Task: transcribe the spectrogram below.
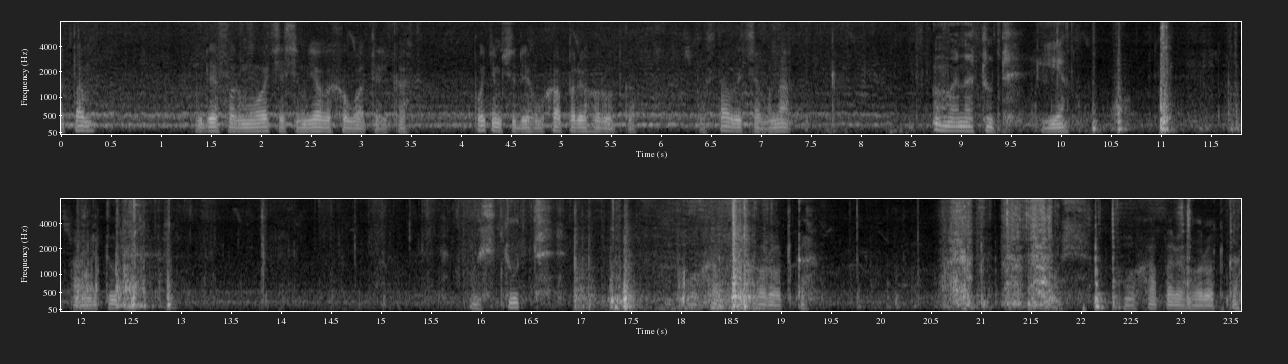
а там буде формуватися сім'я-вихователька. Потім сюди глуха перегородка. Поставиться вона у мене тут є. Але тут ось тут. глуха перегородка. Ось глуха перегородка.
